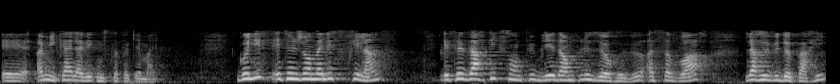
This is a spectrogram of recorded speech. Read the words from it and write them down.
et amicales avec Mustafa Kemal. Gollis est une journaliste freelance et ses articles sont publiés dans plusieurs revues, à savoir la Revue de Paris,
